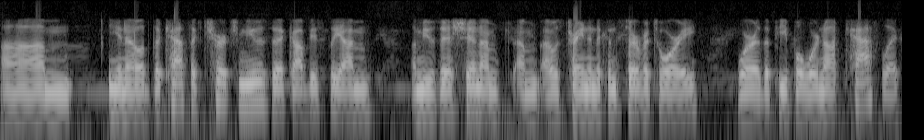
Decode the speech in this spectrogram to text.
Um, you know, the Catholic Church music. Obviously, I'm a musician. I'm, I'm I was trained in the conservatory, where the people were not Catholic,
